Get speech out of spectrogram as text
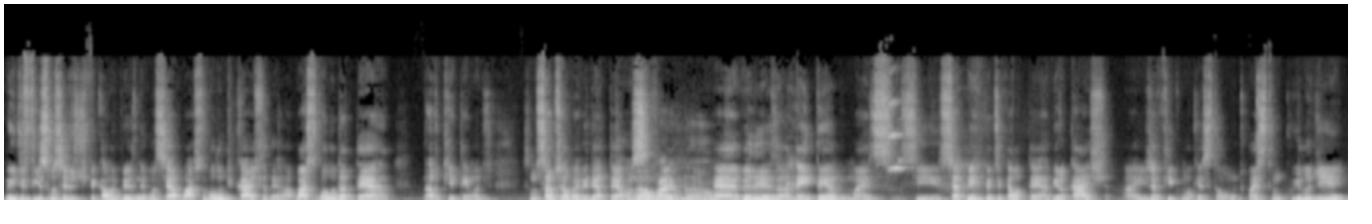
meio difícil você justificar uma empresa negociar abaixo do valor de caixa dela. Abaixo do valor da terra, dado que tem uma Você não sabe se ela vai vender a terra ou Se não. vale ou não. É, beleza, até entendo, mas se, se de repente aquela terra vira caixa, aí já fica uma questão muito mais tranquila de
